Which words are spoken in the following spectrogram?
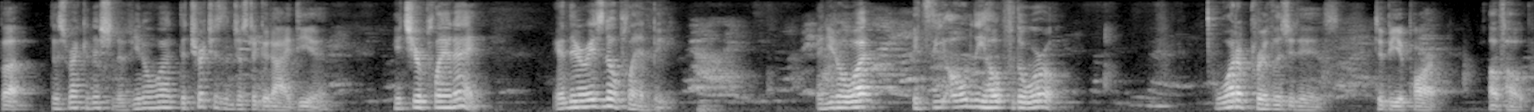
But this recognition of, you know what, the church isn't just a good idea, it's your plan A. And there is no plan B. And you know what? It's the only hope for the world. What a privilege it is to be a part of hope,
